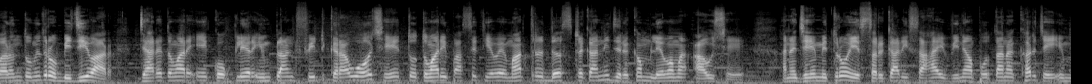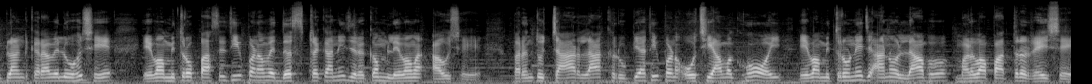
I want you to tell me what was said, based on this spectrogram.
પરંતુ મિત્રો બીજી વાર, જ્યારે તમારે એ કોક્લિયર ઇમ્પ્લાન્ટ ફિટ કરાવવો છે, તો તમારી પાસેથી હવે માત્ર દસ ટકાની જ રકમ લેવામાં આવશે. અને જે મિત્રોએ સરકારી સહાય વિના પોતાના ખર્ચે ઇમ્પ્લાન્ટ કરાવેલું હશે, એવા મિત્રો પાસેથી પણ હવે દસ ટકાની જ રકમ લેવામાં આવશે. પરંતુ ચાર લાખ રૂપિયાથી પણ ઓછી આવક હોય એવા મિત્રોને જ આનો લાભ મળવા પાત્ર રહેશે.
